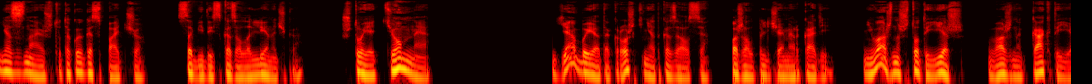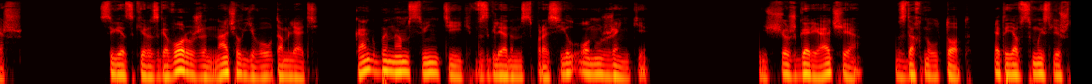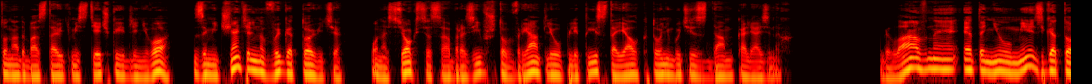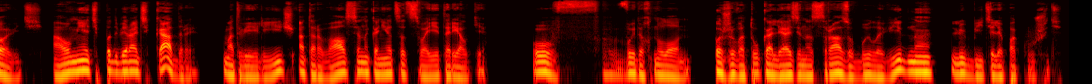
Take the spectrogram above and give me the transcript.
«Я знаю, что такое гаспачо», — с обидой сказала Леночка. «Что я, темная?» «Я бы и от окрошки не отказался», — пожал плечами Аркадий. «Не что ты ешь, важно, как ты ешь». Светский разговор уже начал его утомлять. «Как бы нам свинтить?» — взглядом спросил он у Женьки. «Еще ж горячая», — вздохнул тот. «Это я в смысле, что надо бы оставить местечко и для него. Замечательно вы готовите». Он осекся, сообразив, что вряд ли у плиты стоял кто-нибудь из дам Колязиных. «Главное — это не уметь готовить, а уметь подбирать кадры», Матвей Ильич оторвался, наконец, от своей тарелки. «Уф!» — выдохнул он. По животу Колязина сразу было видно любителя покушать.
